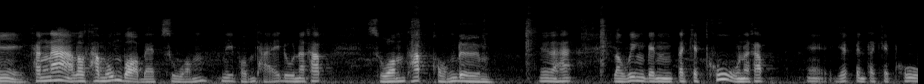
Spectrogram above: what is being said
นี่ข้างหน้าเราทำหุ้มเบาะแบบสวม นี่ผมถ่ายดูนะครับ สวมทับของเดิมนี่นะฮะ เราวิ่งเป็นตะเข็บคู่นะครับ เย็บเป็นตะเข็บคู่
